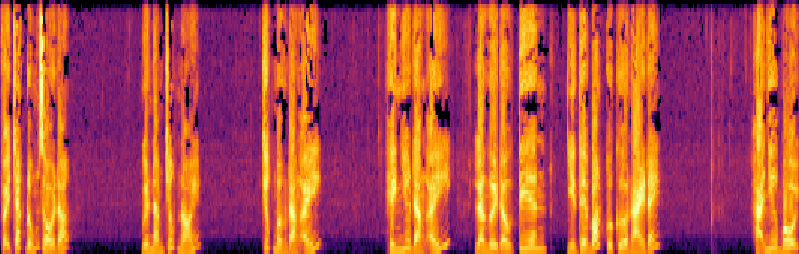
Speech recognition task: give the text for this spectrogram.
Vậy chắc đúng rồi đó. Nguyễn nam trúc nói, chúc mừng đằng ấy. Hình như đằng ấy là người đầu tiên nhìn thấy bót của cửa này đấy. Hạ như bội,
